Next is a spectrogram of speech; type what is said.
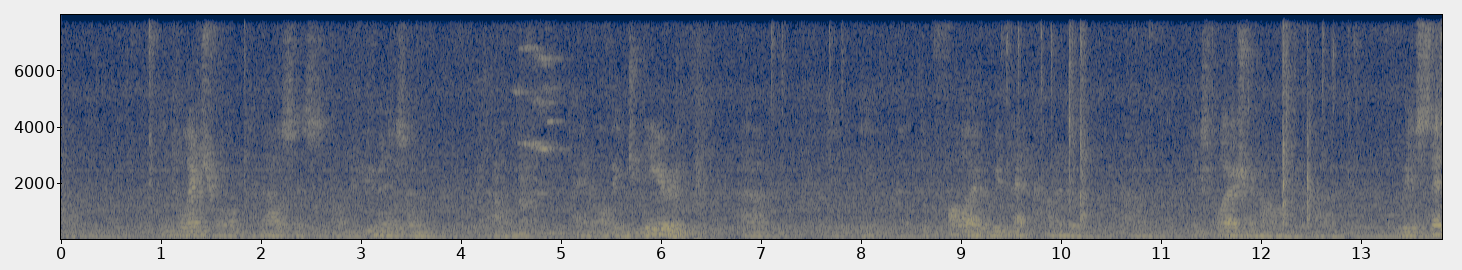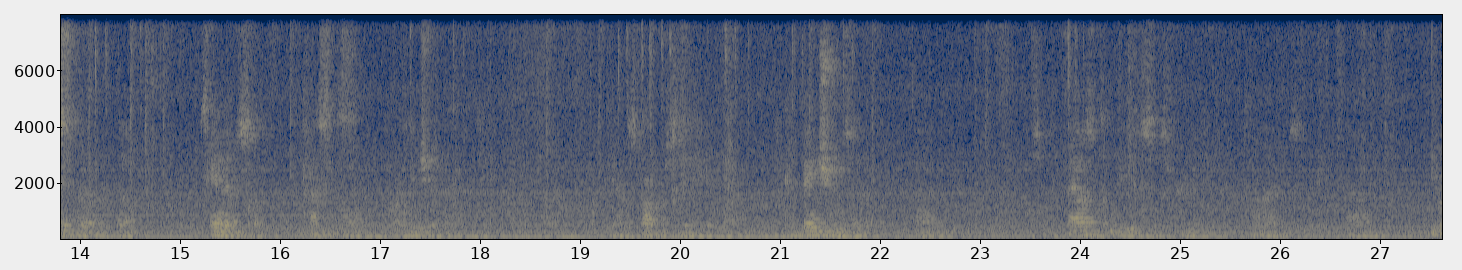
uh, intellectual analysis of humanism um, and of engineering um, it followed with that kind of um, explosion of uh, reassessment of the tenets of classical religion and the, uh, aristocracy and uh, the conventions of um, thousands of years since primitive times, um, it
